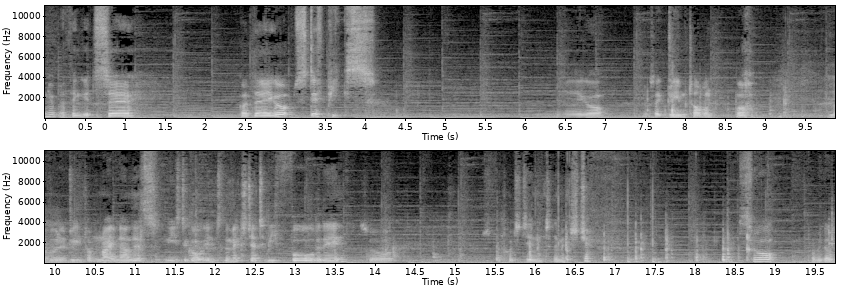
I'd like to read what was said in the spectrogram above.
Yep, I think it's uh, got there you go, stiff peaks. There you go. Looks like dream topping. Oh, love a bit of dream topping. Right now, this needs to go into the mixture to be folded in. So just put it into the mixture. Like so, probably got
